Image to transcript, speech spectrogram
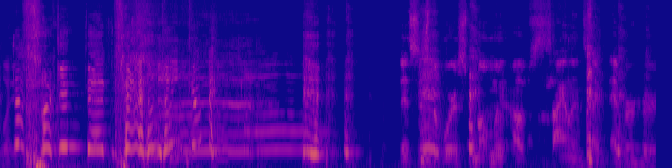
please. The fucking dead family guy. This is the worst moment of silence I've ever heard.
